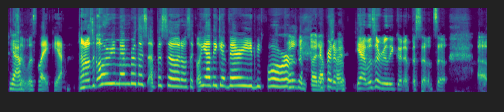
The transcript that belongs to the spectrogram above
Yeah. So it was like, yeah. And I was like, Oh, I remember this episode. I was like, Oh yeah, they get married before. It was a good episode. It. Yeah, it was a really good episode. So um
